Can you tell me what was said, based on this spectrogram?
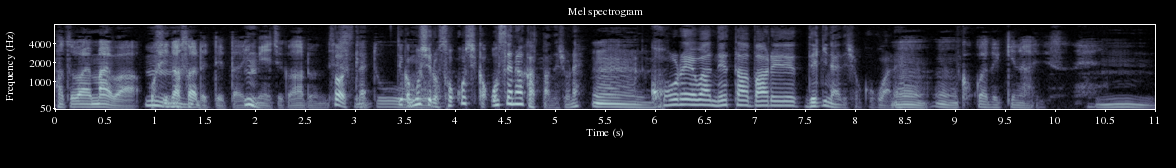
発売前は押し出されてたイメージがあるんでそうですね。すけど。っていうかむしろそこしか押せなかったんでしょうね。うん。これはネタバレできないでしょ、ここはうね。ん、うん、ここはできないですね。うん。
